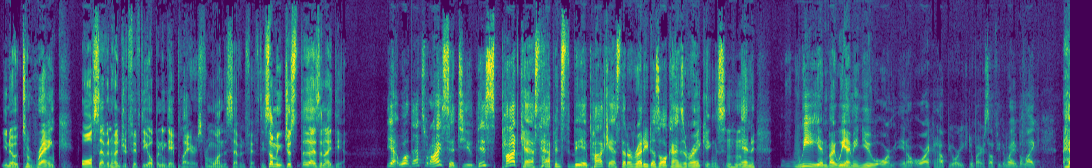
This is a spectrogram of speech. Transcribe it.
you know, to rank all 750 opening day players from one to 750, something just as an idea. Yeah, well, that's what I said to you. This podcast happens to be a podcast that already does all kinds of rankings, Mm-hmm. and we, and by we I mean you, or you know, or I can help you, or you can do it by yourself. Either way, but like, ha-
